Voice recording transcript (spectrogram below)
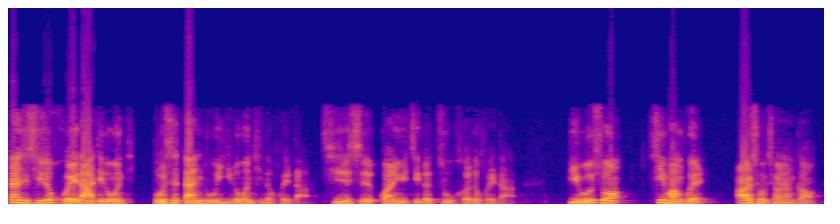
但是其实回答这个问题不是单独一个问题的回答，其实是关于这个组合的回答。比如说新房贵，二手销量高，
